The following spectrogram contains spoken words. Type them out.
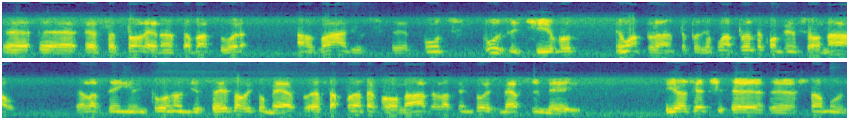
é, essa tolerância à vassoura a vários pontos positivos em uma planta. Por exemplo, uma planta convencional, ela tem em torno de 6 a 8 metros. Essa planta clonada, ela tem 2 metros e meio. E a gente é, é, estamos,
